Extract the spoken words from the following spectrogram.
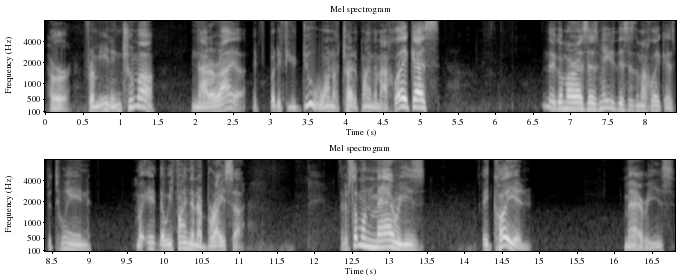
her from eating truma, not a raya. If, but if you do want to try to find the machlekes, the Gemara says maybe this is the machlekes between that we find in a brisa that if someone marries a kohen, marries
